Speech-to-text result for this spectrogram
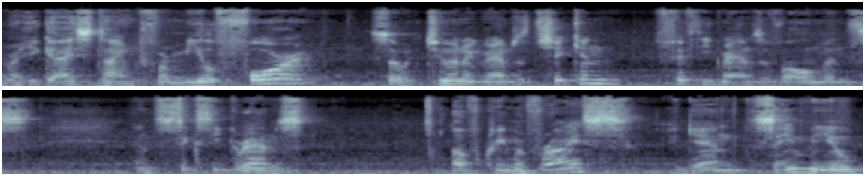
Alright you guys, time for meal 4. So 200 grams of chicken, 50 grams of almonds, and 60 grams of cream of rice. Again, same meal,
